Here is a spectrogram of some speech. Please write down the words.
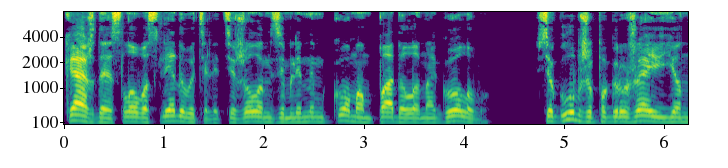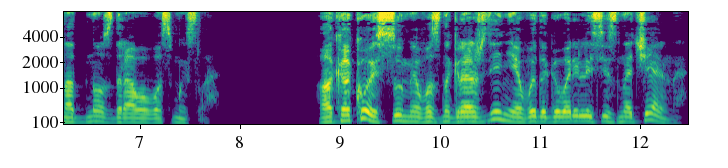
Каждое слово следователя тяжелым земляным комом падало на голову, все глубже погружая ее на дно здравого смысла. «О какой сумме вознаграждения вы договорились изначально?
